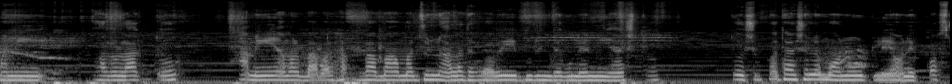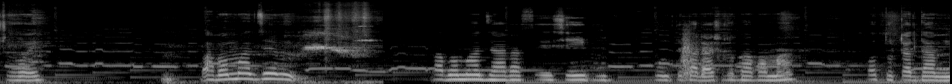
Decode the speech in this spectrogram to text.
মানে ভালো লাগতো। আমি আমার বাবার বাবা আমার জন্য আলাদাভাবে এই বুরিন্দাগুলো নিয়ে আসতো। তো ওসব কথা আসলে মনে উঠলে অনেক কষ্ট হয়। বাবা মা যে বাবা মা যার আছে সেই বলতে পারে আসলে বাবা মা কতটা দামি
